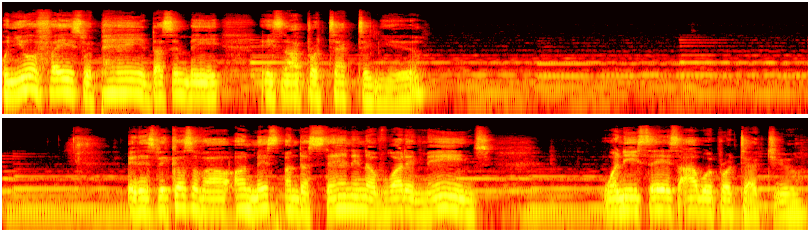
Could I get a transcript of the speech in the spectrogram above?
When you are faced with pain, it doesn't mean He's not protecting you. It is because of our misunderstanding of what it means when He says, I will protect you.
